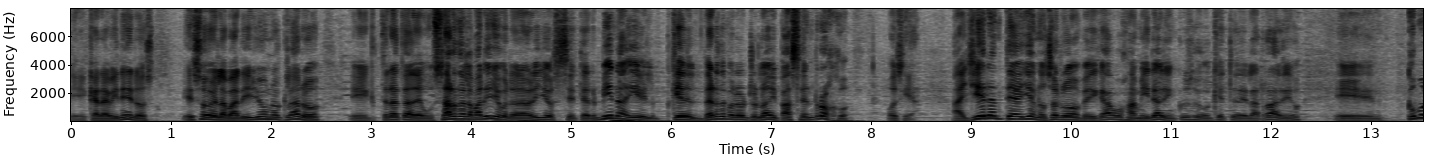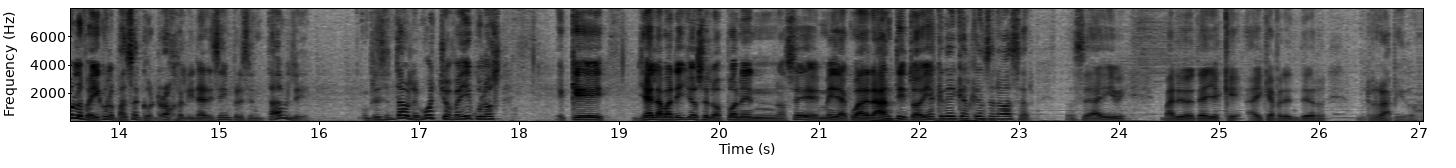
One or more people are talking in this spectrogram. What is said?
eh, carabineros. Eso del amarillo, uno, claro, eh, trata de abusar del amarillo, pero el amarillo se termina y el, queda el verde por el otro lado y pasa en rojo. O sea, Ayer, anteayer, nosotros nos dedicamos a mirar, incluso con gente de la radio, eh, cómo los vehículos pasan con rojo Linares. Es impresentable. Impresentable. Muchos vehículos que ya el amarillo se los ponen, no sé, media cuadrante y todavía creen que alcanzan a pasar. Entonces hay varios detalles que hay que aprender rápido.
